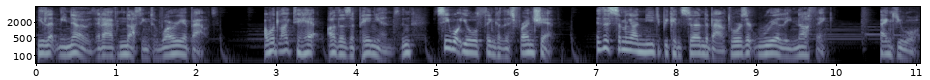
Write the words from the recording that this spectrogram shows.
he let me know that I have nothing to worry about. I would like to hear others' opinions and see what you all think of this friendship. Is this something I need to be concerned about, or is it really nothing? Thank you all.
